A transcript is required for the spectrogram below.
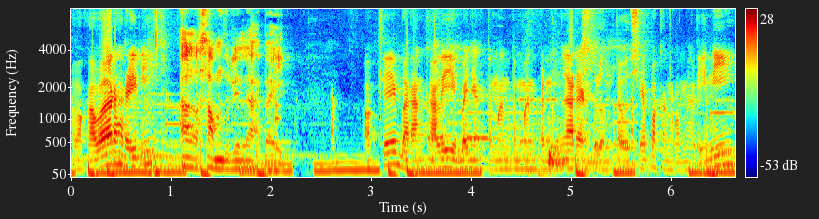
Apa kabar hari ini? Alhamdulillah baik. Oke, barangkali banyak teman-teman pendengar yang belum tahu siapa Kang Romel ini.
